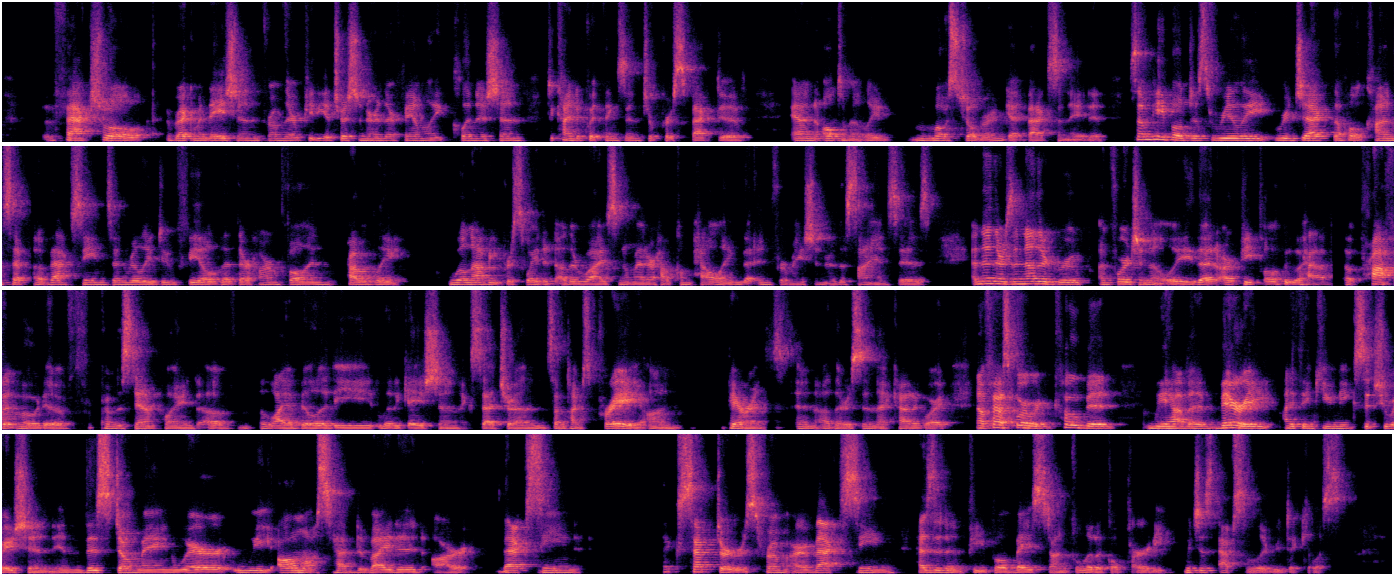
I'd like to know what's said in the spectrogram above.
factual recommendation from their pediatrician or their family clinician to kind of put things into perspective. And ultimately, most children get vaccinated. Some people just really reject the whole concept of vaccines and really do feel that they're harmful and probably will not be persuaded otherwise, no matter how compelling the information or the science is. And then there's another group, unfortunately, that are people who have a profit motive from the standpoint of liability, litigation, et cetera, and sometimes prey on parents and others in that category. Now, fast forward to COVID, we have a very, I think, unique situation in this domain where we almost have divided our vaccine acceptors from our vaccine hesitant people based on political party, which is absolutely ridiculous.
